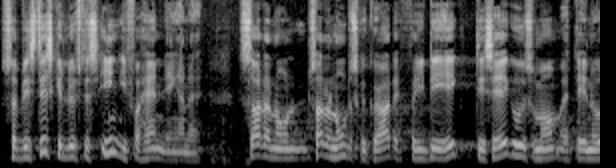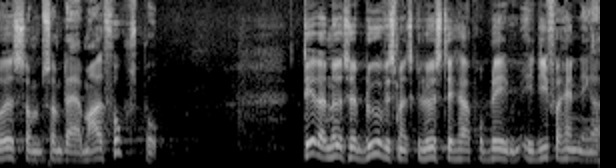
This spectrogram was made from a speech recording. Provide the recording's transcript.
Så hvis det skal løftes ind i forhandlingerne, så er der nogen, så er der, nogen der skal gøre det, fordi det, er ikke, det ser ikke ud som om, at det er noget, som, som der er meget fokus på. Det er der nødt til at blive, hvis man skal løse det her problem i de forhandlinger.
